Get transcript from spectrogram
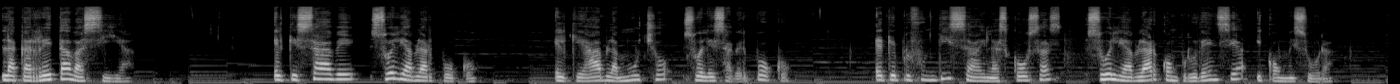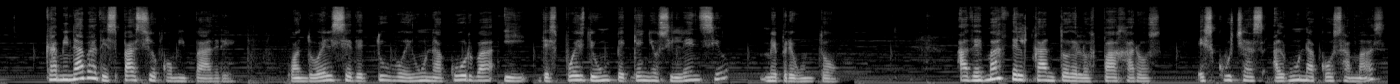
La carreta vacía. El que sabe suele hablar poco. El que habla mucho suele saber poco. El que profundiza en las cosas suele hablar con prudencia y con mesura. Caminaba despacio con mi padre, cuando él se detuvo en una curva y, después de un pequeño silencio, me preguntó, Además del canto de los pájaros, ¿escuchas alguna cosa más?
